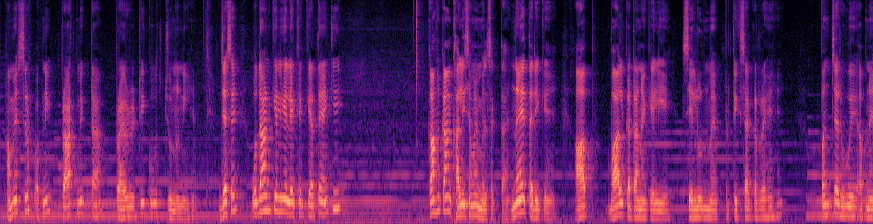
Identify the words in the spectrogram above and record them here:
हमें सिर्फ़ अपनी प्राथमिकता, प्रायोरिटी को चुननी है। जैसे उदाहरण के लिए लेखक कहते हैं कि कहाँ कहाँ खाली समय मिल सकता है? नए तरीके हैं। आप बाल कटाने के लिए सैलून में प्रतीक्षा कर रहे हैं। पंचर हुए अपने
